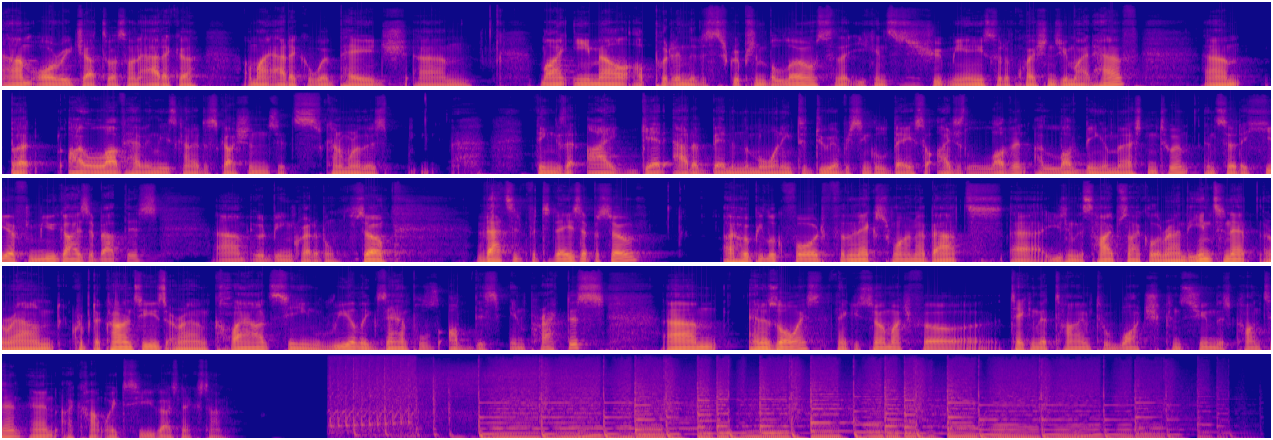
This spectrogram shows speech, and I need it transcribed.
um, or reach out to us on Attica, on my Attica webpage. Um, my email, I'll put in the description below so that you can shoot me any sort of questions you might have. Um, but I love having these kind of discussions. It's kind of one of those things that I get out of bed in the morning to do every single day. So I just love it. I love being immersed into it. And so to hear from you guys about this, um, it would be incredible. So that's it for today's episode. I hope you look forward for the next one about uh, using this hype cycle around the internet, around cryptocurrencies, around cloud, seeing real examples of this in practice. Um, and as always, thank you so much for taking the time to watch, consume this content, and I can't wait to see you guys next time.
